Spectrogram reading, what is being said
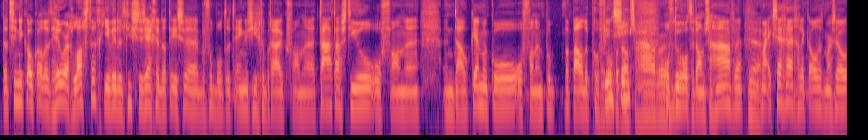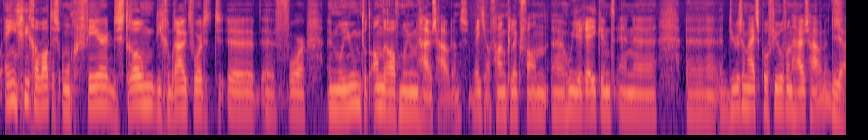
Dat vind ik ook altijd heel erg lastig. Je wil het liefst zeggen dat is uh, bijvoorbeeld het energiegebruik van uh, Tata Steel of van uh, een Dow Chemical of van een bepaalde provincie. Of de Rotterdamse haven. Maar ik zeg eigenlijk altijd maar zo, 1 gigawatt is ongeveer de stroom die gebruikt wordt eh, voor een miljoen tot anderhalf miljoen huishoudens. Een beetje afhankelijk van hoe je rekent en het duurzaamheidsprofiel van huishoudens. Ja.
